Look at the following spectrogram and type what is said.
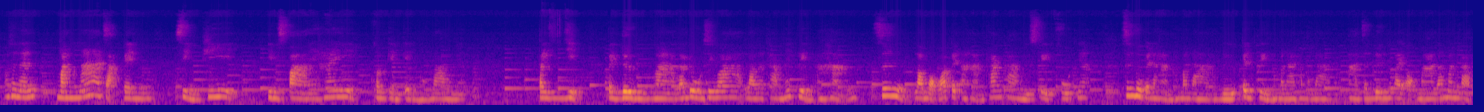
เพราะฉะนั้นมันน่าจะเป็นสิ่งที่ อินสปายให้คนเก่งๆของเราเนี่ยไปหยิบไปดึงมาแล้วดูซิว่าเราจะทำให้กลิ่นอาหาร ซึ่งเราบอกว่าเป็นอาหารข้างทางหรือสตรีทฟู้ดเนี่ยซึ่งดูเป็นอาหารธรรมดา หรือเป็นกลิ่นธรรมดาธรรมดาเนี่ยอาจจะดึงอะไรออกมาแล้วมันแบบ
